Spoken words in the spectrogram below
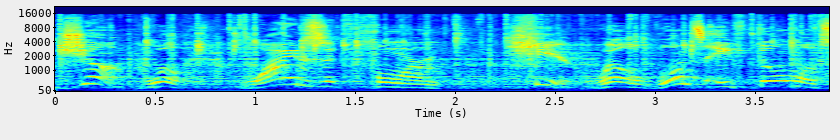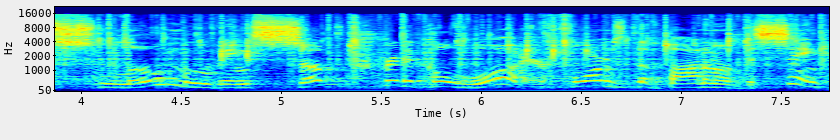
jump. Well, why does it form here? Well, once a film of slow-moving subcritical water forms at the bottom of the sink,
